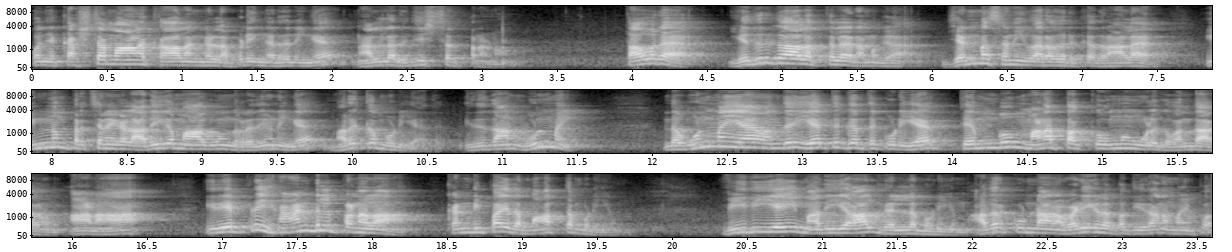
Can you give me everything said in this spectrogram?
கொஞ்சம் கஷ்டமான காலங்கள் அப்படிங்கிறத நீங்கள் நல்லா ரிஜிஸ்டர் பண்ணணும். தவிர எதிர்காலத்தில் நமக்கு ஜென்ம சனி வரவு இருக்கிறதுனால இன்னும் பிரச்சனைகள் அதிகமாகுங்கிறதையும் நீங்கள் மறுக்க முடியாது. இதுதான் உண்மை. இந்த உண்மையை வந்து ஏற்றுக்கிறதுக்கூடிய தெம்பும் மனப்பக்குவமும் உங்களுக்கு வந்தாகணும். ஆனால் இது எப்படி ஹேண்டில் பண்ணலாம்? கண்டிப்பாக இதை மாற்ற முடியும். விதியை மதியால் வெல்ல முடியும். அதற்குண்டான வழிகளை பற்றி தான் நம்ம இப்போ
